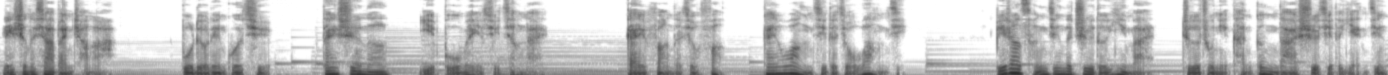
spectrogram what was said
人生的下半场啊，不留恋过去，但是呢，也不畏惧将来。该放的就放，该忘记的就忘记，别让曾经的志得意满遮住你看更大世界的眼睛。”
